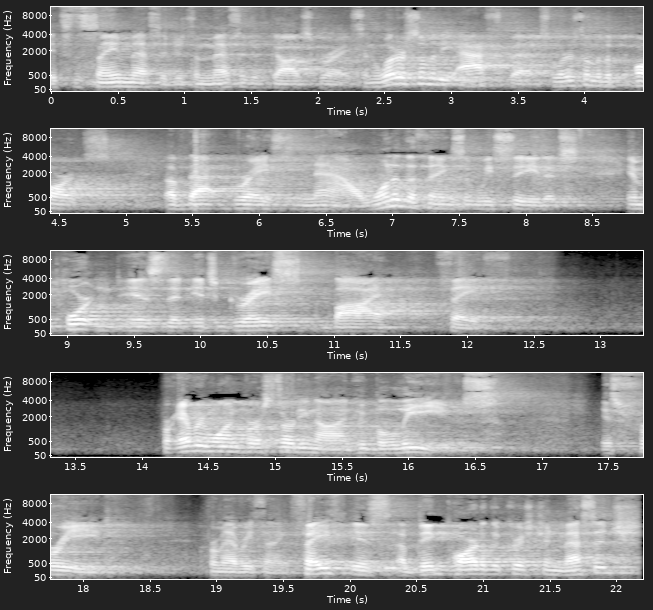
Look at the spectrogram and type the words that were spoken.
It's the same message. It's a message of God's grace. And what are some of the aspects, what are some of the parts of that grace now? One of the things that we see that's important is that it's grace by faith. For everyone, verse 39, who believes, is freed from everything. Faith is a big part of the Christian message.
